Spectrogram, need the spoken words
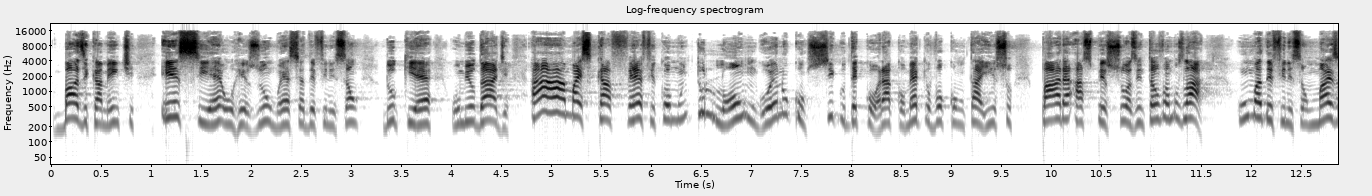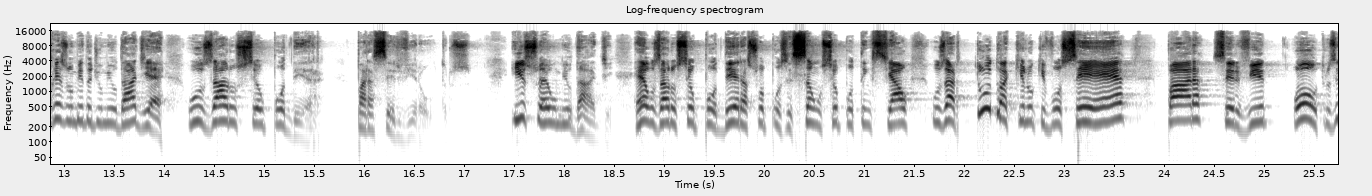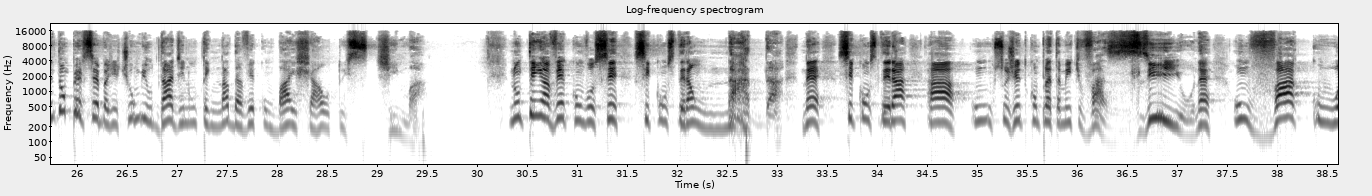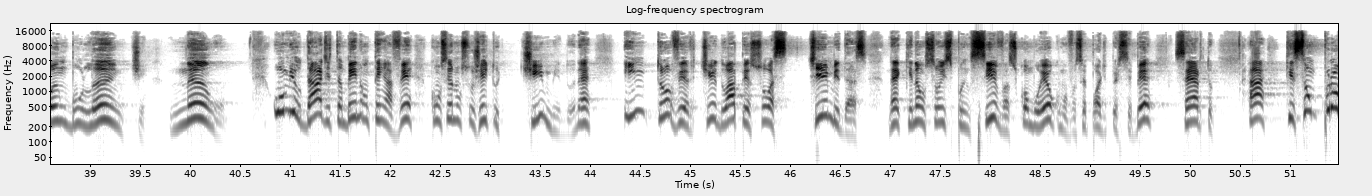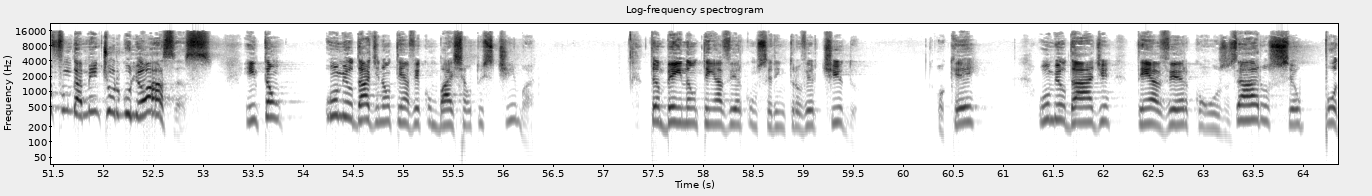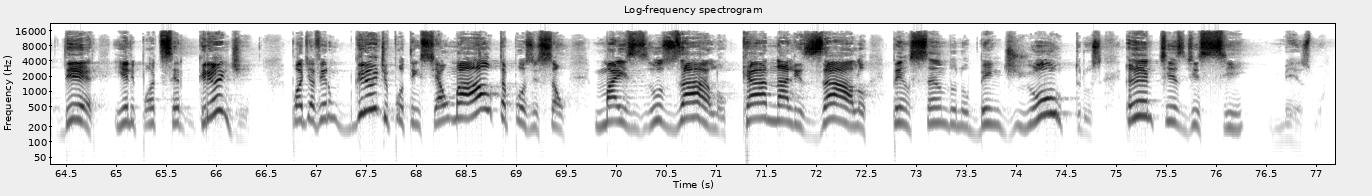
Basicamente, esse é o resumo, essa é a definição do que é humildade. Ah, mas café ficou muito longo, eu não consigo decorar, como é que eu vou contar isso para as pessoas? Então vamos lá. Uma definição mais resumida de humildade é usar o seu poder para servir outros. Isso é humildade. É usar o seu poder, a sua posição, o seu potencial, usar tudo aquilo que você é para servir outros. Então perceba, gente, humildade não tem nada a ver com baixa autoestima. Não tem a ver com você se considerar um nada, né? Se considerar ah, um sujeito completamente vazio, né? Um vácuo ambulante. Não. Humildade também não tem a ver com ser um sujeito tímido, né? introvertido. Há pessoas tímidas, né, que não são expansivas, como eu, como você pode perceber, certo? Ah, que são profundamente orgulhosas. Então, humildade não tem a ver com baixa autoestima. Também não tem a ver com ser introvertido ok? Humildade tem a ver com usar o seu poder, e ele pode ser grande, pode haver um grande potencial, uma alta posição, mas usá-lo, canalizá-lo, pensando no bem de outros antes de si mesmo.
